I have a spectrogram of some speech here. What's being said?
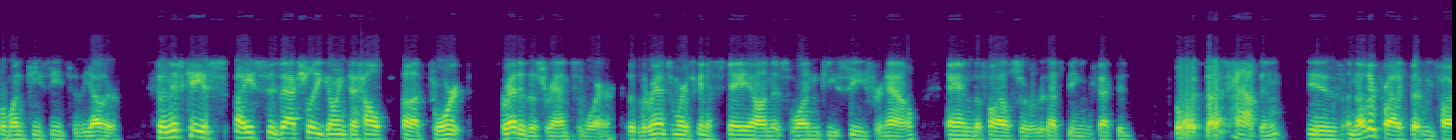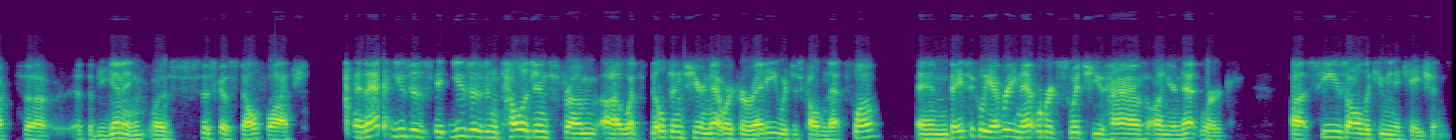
from one PC to the other. So in this case, ISE is actually going to help uh, thwart spread of this ransomware. So the ransomware is going to stay on this one PC for now and the file server that's being infected. But what does happen is another product that we talked uh, at the beginning was Cisco StealthWatch. And that uses, it uses intelligence from uh, what's built into your network already, which is called NetFlow. And basically every network switch you have on your network uh, sees all the communications.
